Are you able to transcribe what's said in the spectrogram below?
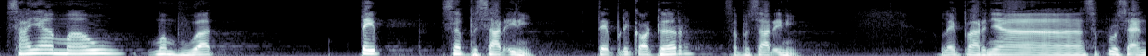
Saya mau membuat tape sebesar ini, tape recorder sebesar ini. Lebarnya 10 cm,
